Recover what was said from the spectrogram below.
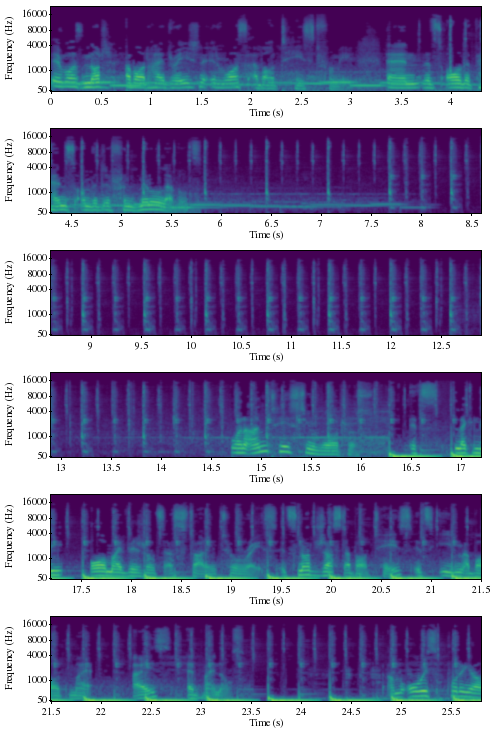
It was not about hydration. It was about taste for me. And this all depends on the different mineral levels. When I'm tasting waters, it's likely all my visuals are starting to erase. It's not just about taste, it's even about my eyes and my nose. I'm always putting a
